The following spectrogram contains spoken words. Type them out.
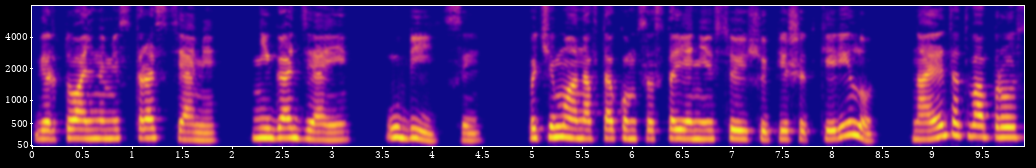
виртуальными страстями, негодяи, убийцы. Почему она в таком состоянии все еще пишет Кириллу? На этот вопрос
